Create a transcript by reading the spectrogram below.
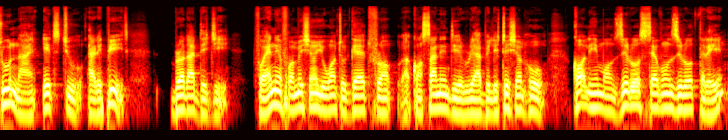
2982. I repeat, Brother Deji. For any information you want to get from uh, concerning the rehabilitation home, call him on 0703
